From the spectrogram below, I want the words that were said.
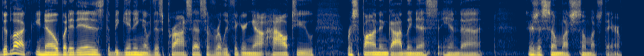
Good luck, you know, but it is the beginning of this process of really figuring out how to respond in godliness. And uh, there's just so much, so much there.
